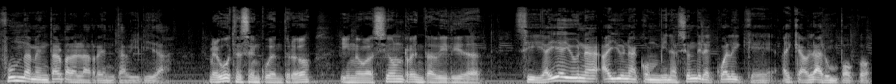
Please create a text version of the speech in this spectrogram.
fundamental para la rentabilidad. Me gusta ese encuentro, innovación, rentabilidad. Sí, ahí hay una, hay una combinación de la cual hay que, hay que hablar un poco.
